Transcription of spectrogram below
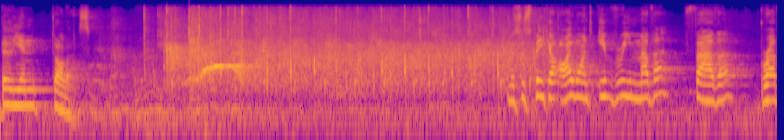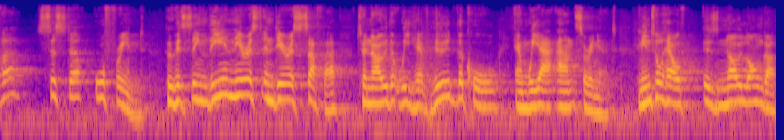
billion. dollars, Mr. Speaker, I want every mother, father, brother, sister, or friend who has seen their nearest and dearest suffer to know that we have heard the call and we are answering it. Mental health is no longer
